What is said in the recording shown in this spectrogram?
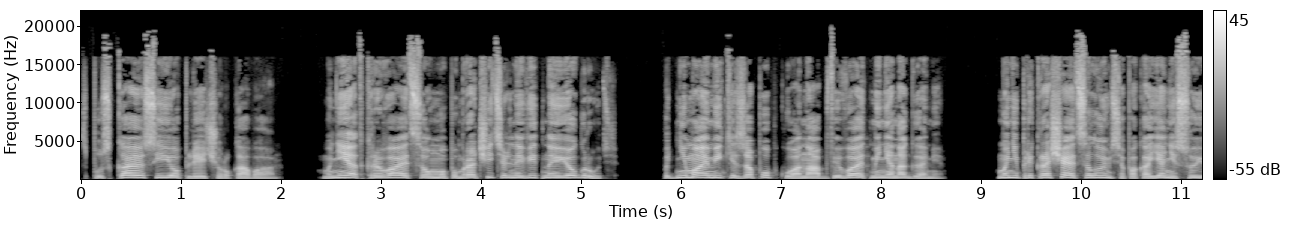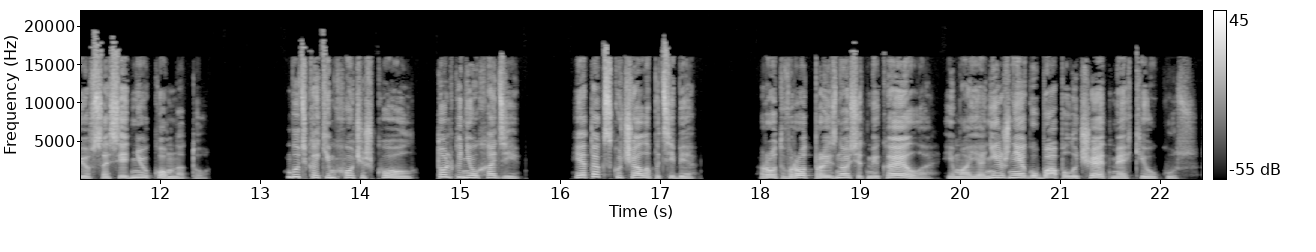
Спускаю с ее плеч рукава. Мне открывается умопомрачительный вид на ее грудь. Поднимаю Микки за попку, она обвивает меня ногами. Мы не прекращая целуемся, пока я несу ее в соседнюю комнату. «Будь каким хочешь, Коул», только не уходи. Я так скучала по тебе». Рот в рот произносит Микаэла, и моя нижняя губа получает мягкий укус.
